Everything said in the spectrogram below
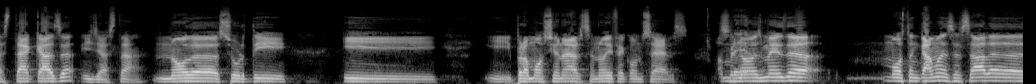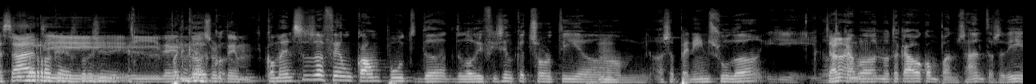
estar a casa i ja està. No de sortir i, i promocionar-se, no? I fer concerts. Hombre, Sinó és més de mos tancam a la sala d'assaig i, dir. i de perquè no sortim. comences a fer un còmput de, de lo difícil que et sortia mm. a la península i no Ja no- t'acaba no compensant, és a dir,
